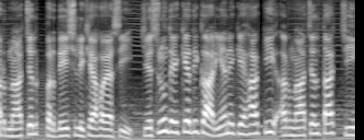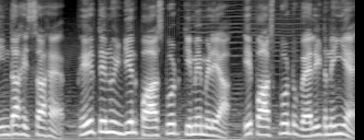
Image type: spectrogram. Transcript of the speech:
ਅਰੁਣਾਚਲ ਪ੍ਰਦੇਸ਼ ਲਿਖਿਆ ਹੋਇਆ ਸੀ। ਜਿਸ ਨੂੰ ਦੇਖ ਕੇ ਅਧਿਕਾਰੀਆਂ ਨੇ ਕਿਹਾ ਕਿ ਅਰੁਣਾਚਲ ਤਾਂ ਚੀਨ ਦਾ ਹਿੱਸਾ ਹੈ, ਫਿਰ ਤੈਨੂੰ ਇੰਡੀਅਨ ਪਾਸਪੋਰਟ ਕਿਵੇਂ ਮਿਲਿਆ? ਇਹ ਪਾਸਪੋਰਟ ਵੈਲਿਡ ਨਹੀਂ ਹੈ,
